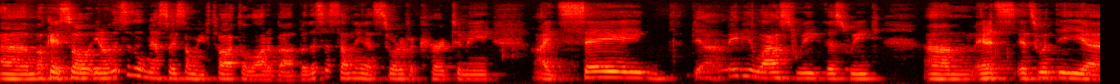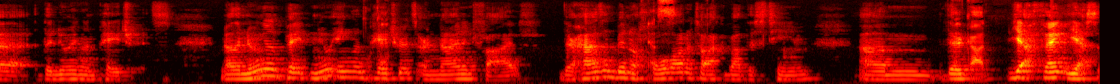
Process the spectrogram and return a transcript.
Um, okay, so you know, this isn't necessarily something we've talked a lot about, but this is something that sort of occurred to me. I'd say, yeah, maybe last week, this week, um, and it's it's with the uh, the New England Patriots. Now, the New England pa- New England Patriots are nine and five. There hasn't been a yes. whole lot of talk about this team. Um, thank God. Yeah, thank yes.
